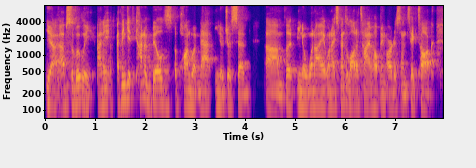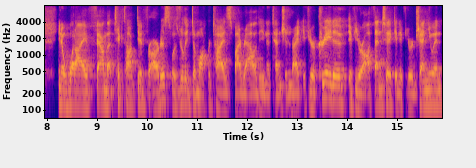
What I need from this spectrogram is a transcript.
Yeah, absolutely. I I think it kind of builds upon what Matt you know just said Um, but you know, when I when I spent a lot of time helping artists on TikTok, you know, what I found that TikTok did for artists was really democratize virality and attention. Right? If you're creative, if you're authentic, and if you're genuine,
